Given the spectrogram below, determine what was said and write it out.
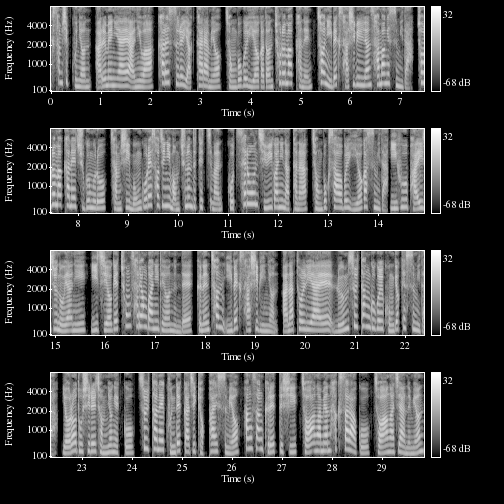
1239년 아르메니아의 아니와 카르스를 약탈하며 정복을 이어가던 초르마칸은 1241년 사망했습니다. 초르마칸의 죽음으로 잠시 몽골의 서진이 멈추는 듯했지만 곧 새로운 지휘관이 나타나 정복 사업을 이어갔습니다. 이후 바이주 노얀이 이 지역의 총사령관이 되었는데 그는 1242년 아나톨리아의 룸 술탄국을 공격했습니다. 여러 도시를 점령했고 술탄의 군대까지 격파했으며 항상 그랬듯이 저항하면 학살하고 저항하지 않으면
